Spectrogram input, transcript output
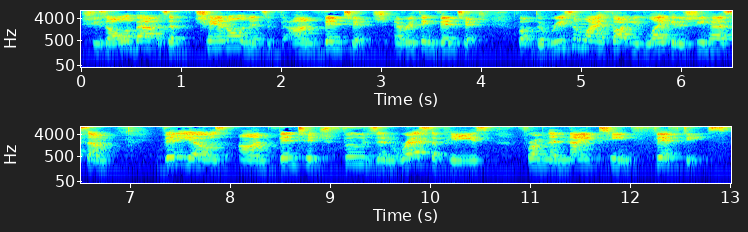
She's all about, it's a channel and it's on vintage, everything vintage. But the reason why I thought you'd like it is she has some videos on vintage foods and recipes from the 1950s.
